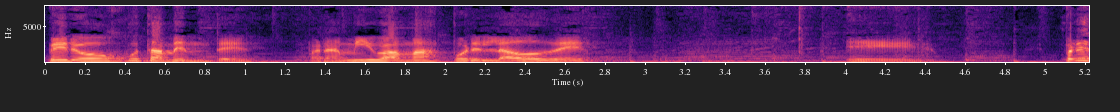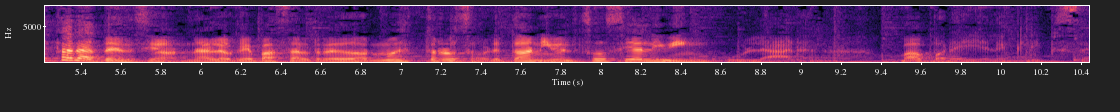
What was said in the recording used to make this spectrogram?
Pero justamente, para mí va más por el lado de eh, prestar atención a lo que pasa alrededor nuestro, sobre todo a nivel social y vincular. Va por ahí el eclipse.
